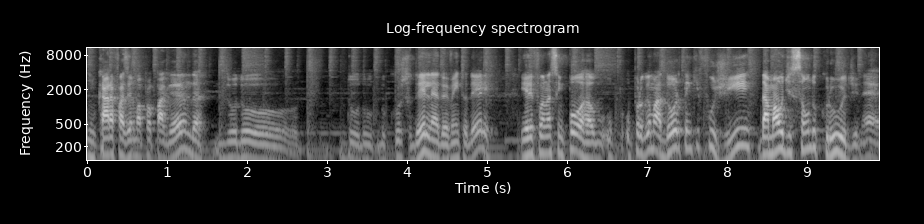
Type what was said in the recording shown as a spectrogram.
um cara fazendo uma propaganda do, do, do, do, curso dele, né? Do evento dele. E ele falando assim, porra, o, o programador tem que fugir da maldição do CRUD, né?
